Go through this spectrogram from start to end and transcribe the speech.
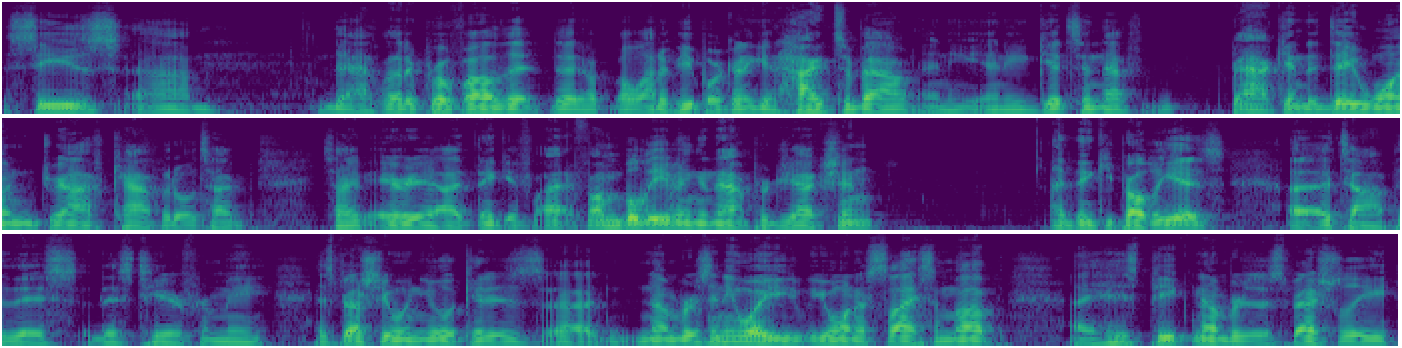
sees um, the athletic profile that, that a lot of people are going to get hyped about, and he and he gets in that back into day one draft capital type type area. I think if I, if I'm believing in that projection, I think he probably is atop this this tier for me, especially when you look at his uh, numbers. Any way you, you want to slice him up, uh, his peak numbers, especially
